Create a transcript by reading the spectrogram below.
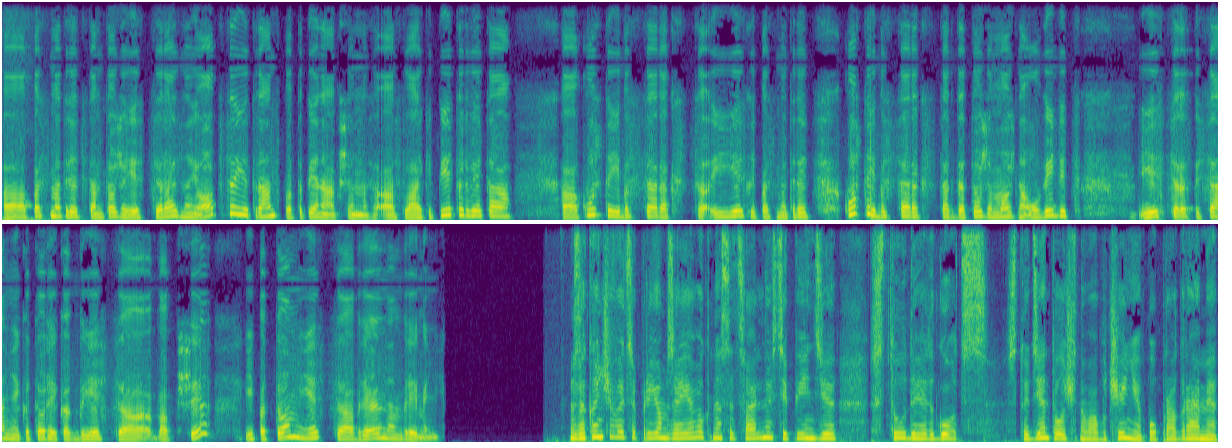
Э, посмотреть, там тоже есть разные опции транспорта pienākšanas э, laiki pieturvietā, kustības saraksts. И если посмотреть kustības saraksts, тогда тоже можно увидеть, есть расписание, которые как бы есть вообще, и потом есть в реальном времени. Заканчивается прием заявок на социальную стипендию Student Gods студенты очного обучения по программе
